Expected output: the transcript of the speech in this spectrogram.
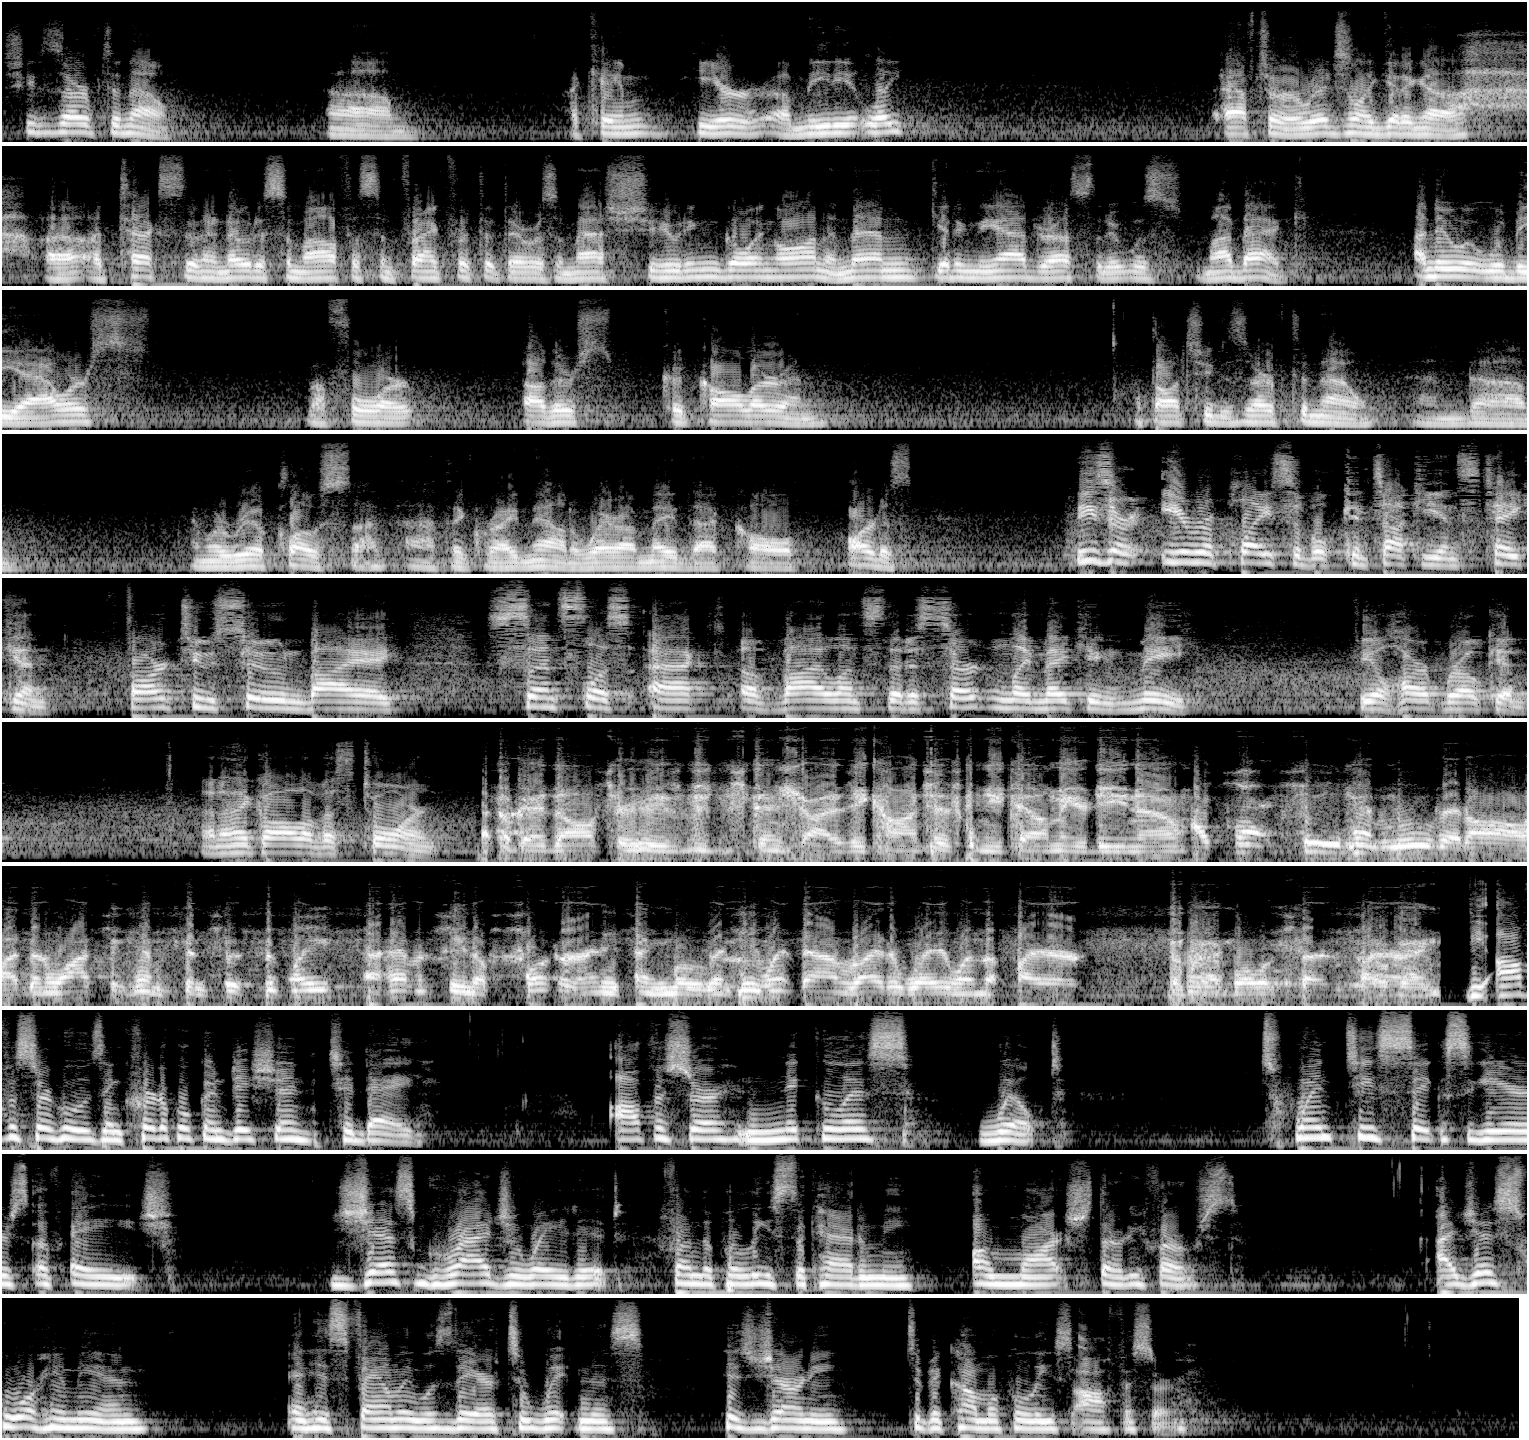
She deserved to know. Um, I came here immediately after originally getting a, a text and a notice in my office in Frankfort that there was a mass shooting going on, and then getting the address that it was my bank. I knew it would be hours before others could call her, and I thought she deserved to know. And um, and we're real close, I, I think, right now to where I made that call hardest. These are irreplaceable Kentuckians taken far too soon by a senseless act of violence that is certainly making me feel heartbroken. And I think all of us torn. Okay, the officer who's been shot, is he conscious? Can you tell me, or do you know? I can't see him move at all. I've been watching him consistently. I haven't seen a foot or anything move, and he went down right away when the fire Okay. bullets started firing. Okay. The officer who is in critical condition today, Officer Nicholas Wilt, 26 years of age, just graduated from the police academy on March 31st. I just swore him in, and his family was there to witness his journey to become a police officer.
